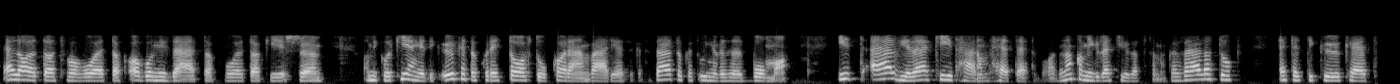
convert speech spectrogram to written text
elaltatva voltak, agonizáltak voltak, és amikor kiengedik őket, akkor egy tartó karán várja ezeket az állatokat, úgynevezett bomma. Itt elvileg két-három hetet vannak, amíg lecsillapszanak az állatok, etetik őket,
